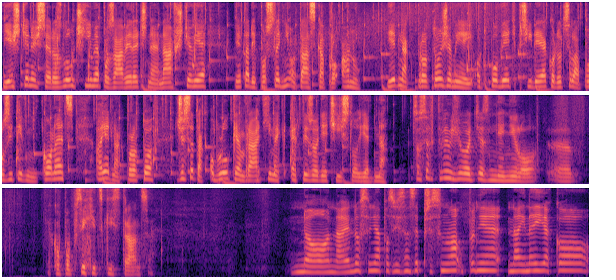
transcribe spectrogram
Ještě než se rozloučíme po závěrečné návštěvě, je tady poslední otázka pro Anu. Jednak proto, že mi její odpověď přijde jako docela pozitivní konec a jednak proto, že se tak obloukem vrátíme k epizodě číslo jedna. Co se v tvém životě změnilo eh, jako po psychické stránce? No, najednou jsem měla pocit, že jsem se přesunula úplně na jiný jako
